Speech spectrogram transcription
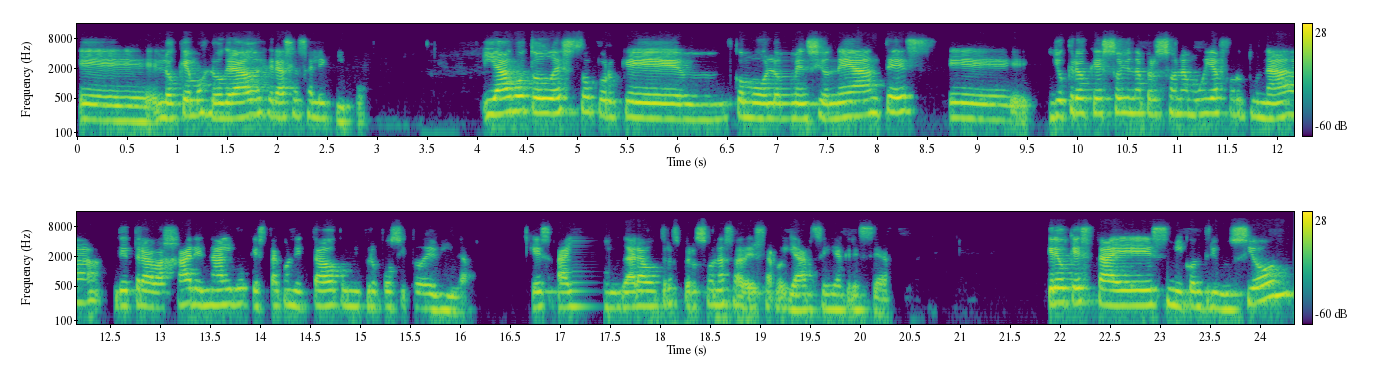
Eh, lo que hemos logrado es gracias al equipo. Y hago todo esto porque, mm, como lo mencioné antes, eh, yo creo que soy una persona muy afortunada de trabajar en algo que está conectado con mi propósito de vida que es ayudar a otras personas a desarrollarse y a crecer. Creo que esta es mi contribución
